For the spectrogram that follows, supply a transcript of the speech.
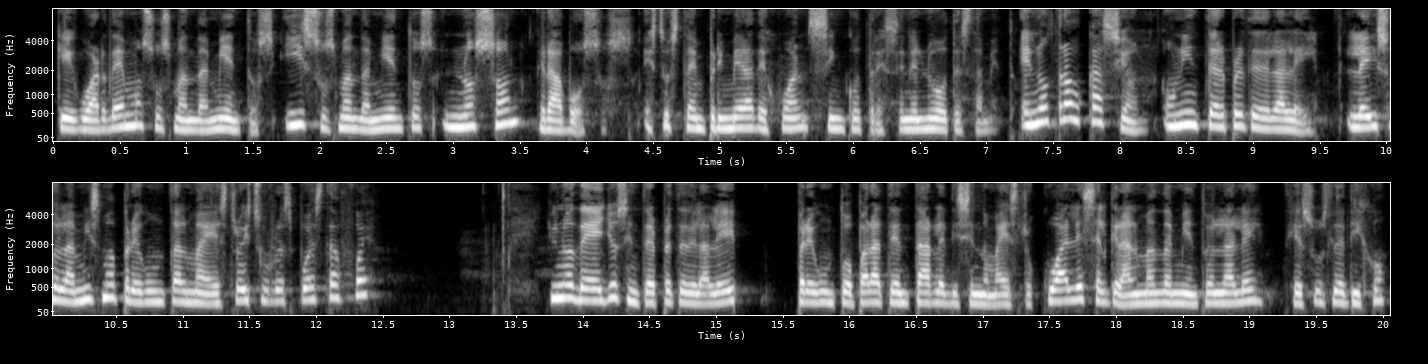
que guardemos sus mandamientos y sus mandamientos no son gravosos. Esto está en primera de Juan 5.3 en el Nuevo Testamento. En otra ocasión, un intérprete de la ley le hizo la misma pregunta al maestro y su respuesta fue, y uno de ellos, intérprete de la ley, preguntó para tentarle diciendo, Maestro, ¿cuál es el gran mandamiento en la ley? Jesús le dijo,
